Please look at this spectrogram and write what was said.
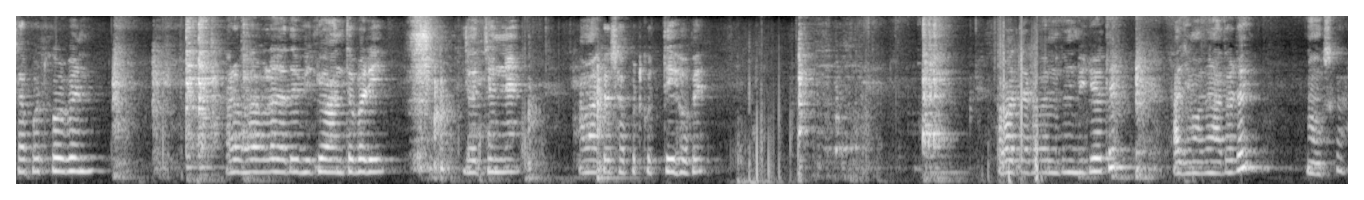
সাপোর্ট করবেন আরও ভালো ভালো যাতে ভিডিও আনতে পারি, যার জন্যে আমাকে সাপোর্ট করতেই হবে। আবার দেখা হবে নতুন ভিডিওতে আজকের মতন এতটাই, নমস্কার।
